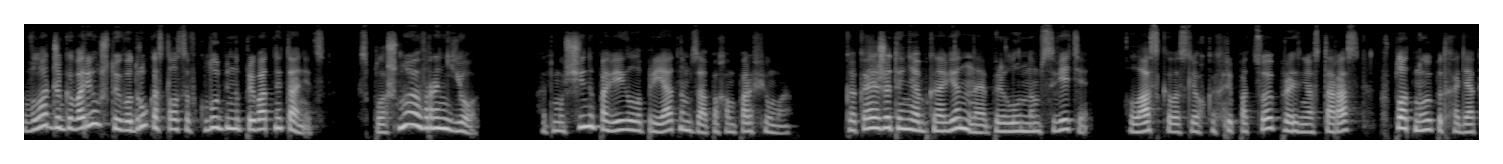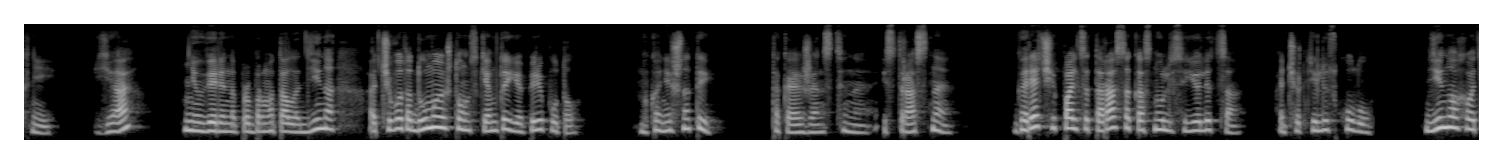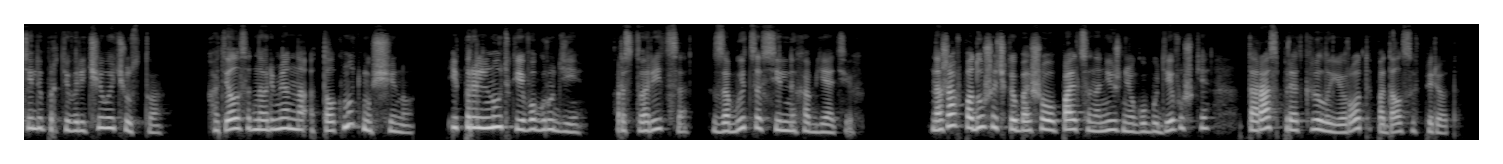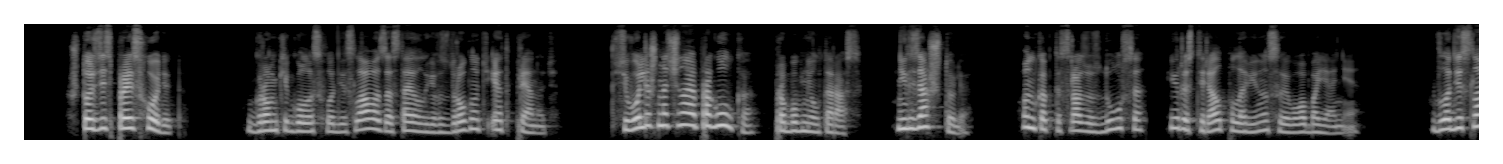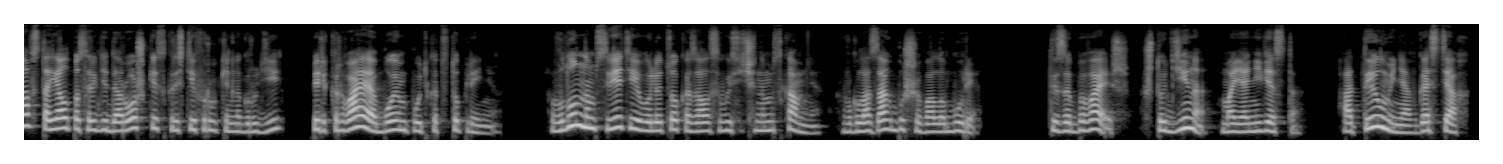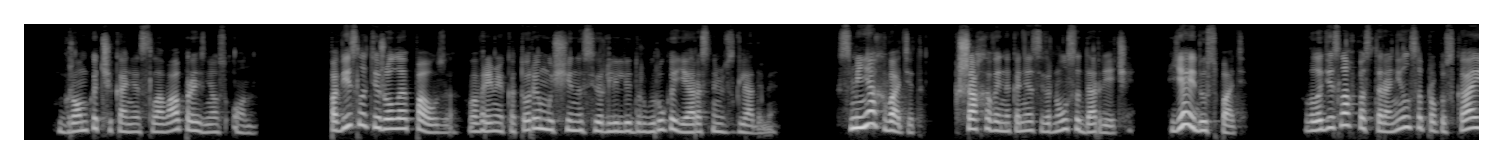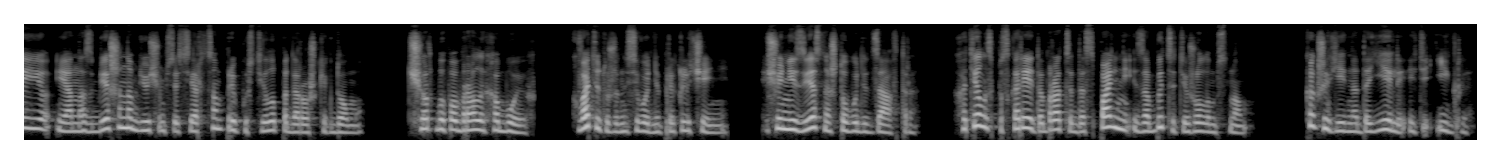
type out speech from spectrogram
Влад же говорил, что его друг остался в клубе на приватный танец. Сплошное вранье. От мужчины повеяло приятным запахом парфюма. «Какая же ты необыкновенная при лунном свете!» Ласково, с легкой хрипотцой произнес Тарас, вплотную подходя к ней. «Я?» – неуверенно пробормотала Дина, отчего-то думая, что он с кем-то ее перепутал. «Ну, конечно, ты. Такая женственная и страстная». Горячие пальцы Тараса коснулись ее лица, очертили скулу. Дину охватили противоречивые чувства. Хотелось одновременно оттолкнуть мужчину и прильнуть к его груди, раствориться, забыться в сильных объятиях. Нажав подушечкой большого пальца на нижнюю губу девушки, Тарас приоткрыл ее рот и подался вперед. «Что здесь происходит?» Громкий голос Владислава заставил ее вздрогнуть и отпрянуть. «Всего лишь ночная прогулка», – пробубнил Тарас. «Нельзя, что ли?» Он как-то сразу сдулся и растерял половину своего обаяния. Владислав стоял посреди дорожки, скрестив руки на груди, перекрывая обоим путь к отступлению. В лунном свете его лицо казалось высеченным из камня, в глазах бушевала буря. «Ты забываешь, что Дина – моя невеста, а ты у меня в гостях», – громко чеканя слова произнес он. Повисла тяжелая пауза, во время которой мужчины сверлили друг друга яростными взглядами. «С меня хватит!» – к Шаховой наконец вернулся дар речи. «Я иду спать!» Владислав посторонился, пропуская ее, и она с бешено бьющимся сердцем припустила по дорожке к дому. Черт бы побрал их обоих. Хватит уже на сегодня приключений. Еще неизвестно, что будет завтра. Хотелось поскорее добраться до спальни и забыться тяжелым сном. Как же ей надоели эти игры.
